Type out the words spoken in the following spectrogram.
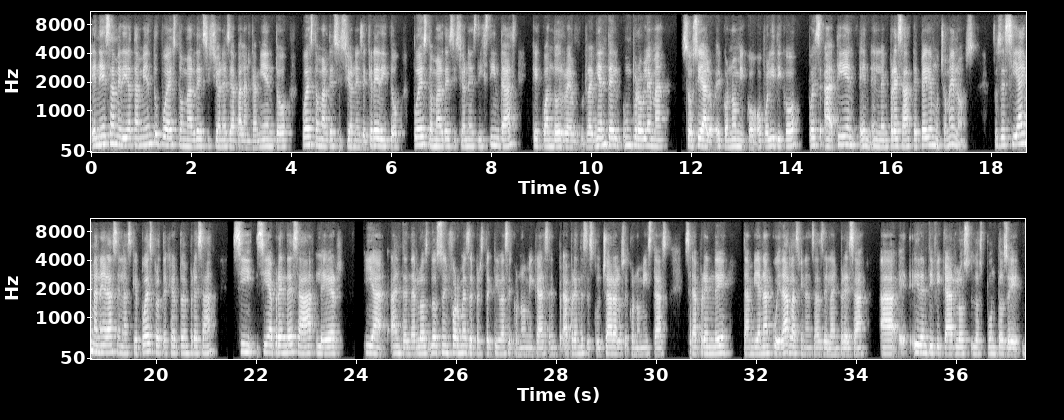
en esa medida también tú puedes tomar decisiones de apalancamiento, puedes tomar decisiones de crédito, puedes tomar decisiones distintas que cuando reviente un problema social, o económico o político, pues a ti en, en, la empresa te pegue mucho menos. Entonces, sí hay maneras en las que puedes proteger tu empresa si, si aprendes a leer y a, entender los, los, informes de perspectivas económicas, aprendes a escuchar a los economistas, se aprende también a cuidar las finanzas de la empresa, a eh, identificar los, los puntos de,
